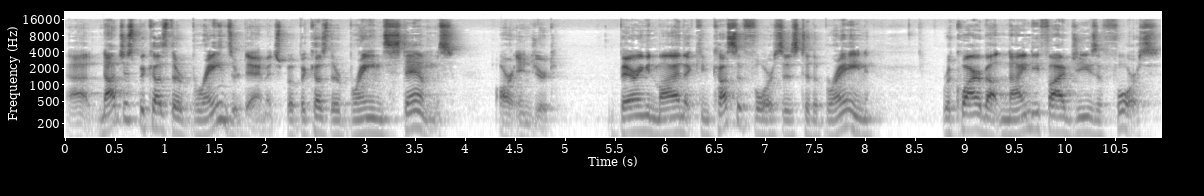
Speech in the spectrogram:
uh, not just because their brains are damaged, but because their brain stems are injured. Bearing in mind that concussive forces to the brain require about 95 Gs of force,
